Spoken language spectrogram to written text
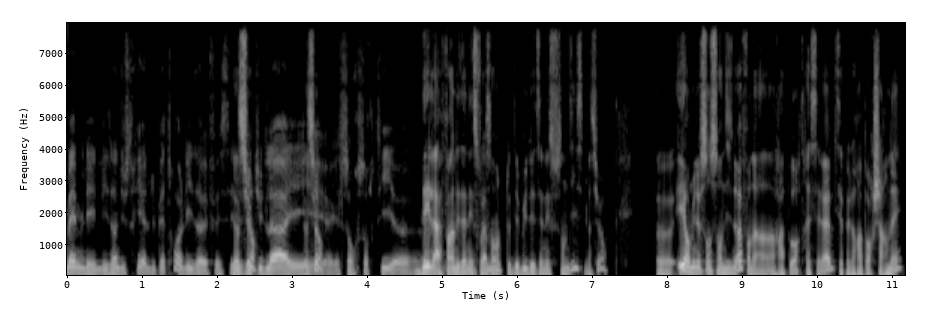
Même les, industriels du pétrole, ils avaient fait ces études-là et, elles sont ressorties. Dès la fin des années 60, le début des années 70, bien sûr. et en 1979, on a un rapport très célèbre qui s'appelle le rapport Charney,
